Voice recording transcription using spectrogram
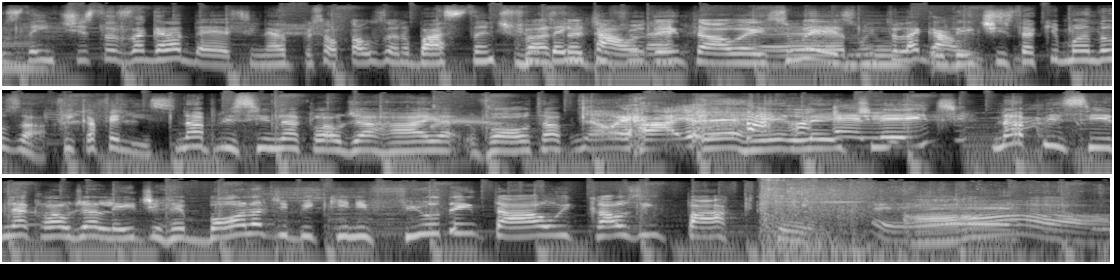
Os dentistas agradecem, né? O pessoal tá usando bastante fio Bastante dental, fio né? dental, é isso É, mesmo. muito legal O dentista que manda usar. Fica feliz. Na piscina, Cláudia Raia volta. Não é raia. É, leite. É leite. Na piscina, Cláudia Leite rebola de biquíni fio dental e causa impacto. É. Ah.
